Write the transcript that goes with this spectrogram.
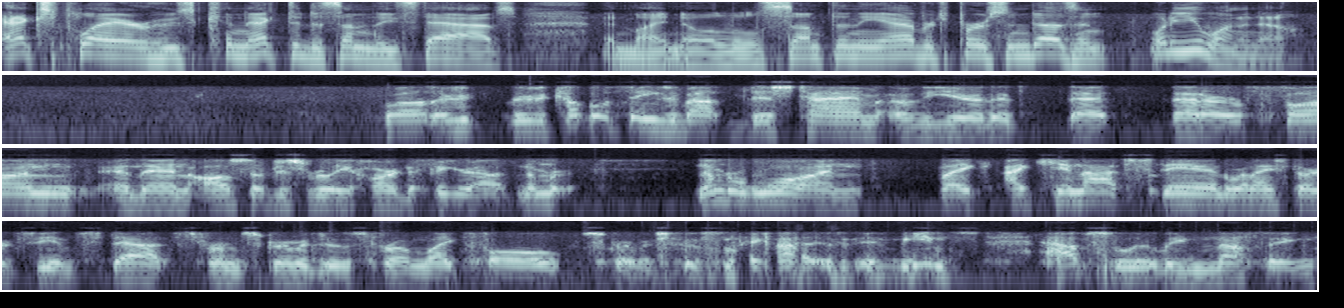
ex player who's connected to some of these staffs and might know a little something the average person doesn't, what do you want to know? Well, there's there's a couple of things about this time of the year that that that are fun and then also just really hard to figure out. Number number one, like I cannot stand when I start seeing stats from scrimmages from like fall scrimmages. like I, it means absolutely nothing,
